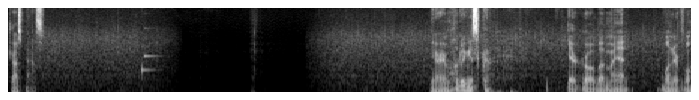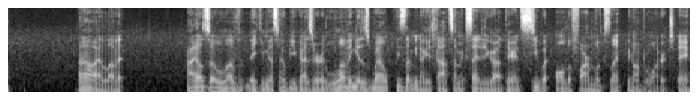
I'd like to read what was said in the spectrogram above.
trespass. Yeah, I'm holding a scarecrow above my head. Wonderful. Oh, I love it. I also love making this. I hope you guys are loving it as well. Please let me know your thoughts. I'm excited to go out there and see what all the farm looks like. We don't have to water today,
